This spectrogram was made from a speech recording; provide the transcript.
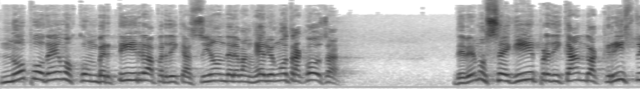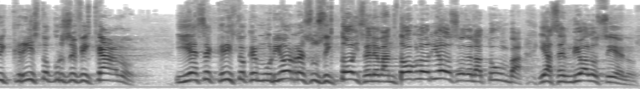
No podemos convertir la predicación del evangelio en otra cosa. Debemos seguir predicando a Cristo y Cristo crucificado. Y ese Cristo que murió resucitó y se levantó glorioso de la tumba y ascendió a los cielos.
